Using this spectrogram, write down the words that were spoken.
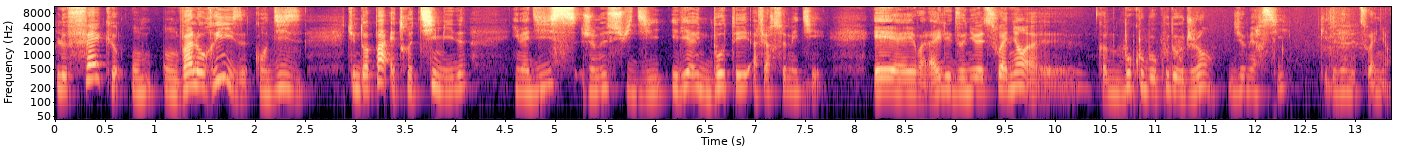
le fait qu'on on valorise, qu'on dise, tu ne dois pas être timide, il m'a dit, je me suis dit, il y a une beauté à faire ce métier. Et, voilà, il est devenu aide-soignant, comme beaucoup, beaucoup d'autres gens. Dieu merci qui deviennent être soignants.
